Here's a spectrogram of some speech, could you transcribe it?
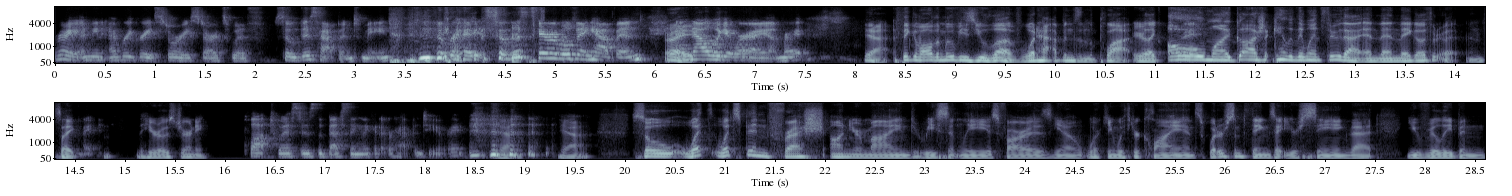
Right. I mean, every great story starts with, so this happened to me, right? So this terrible thing happened. Right. And now look at where I am, right? Yeah. Think of all the movies you love. What happens in the plot? You're like, oh right. my gosh, I can't believe they went through that. And then they go through it. And it's like right. the hero's journey. Plot twist is the best thing that could ever happen to you, right? yeah. Yeah. So what what's been fresh on your mind recently as far as, you know, working with your clients? What are some things that you're seeing that you've really been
